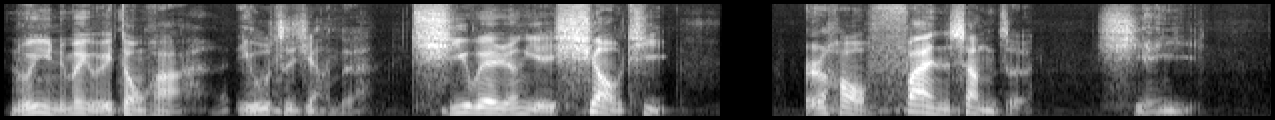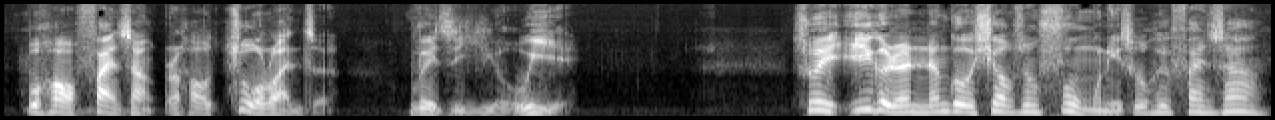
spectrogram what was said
论语》里面有一段话，游子讲的：“其为人也孝悌，而好犯上者，贤矣；不好犯上而好作乱者，谓之有也。”所以一个人能够孝顺父母，你说会犯上，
